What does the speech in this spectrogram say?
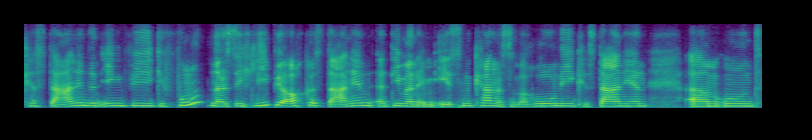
Kastanien dann irgendwie gefunden? Also ich liebe ja auch Kastanien, äh, die man im essen kann, also Maroni, Kastanien. Ähm, und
